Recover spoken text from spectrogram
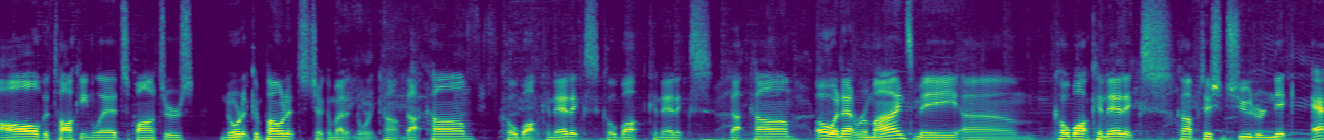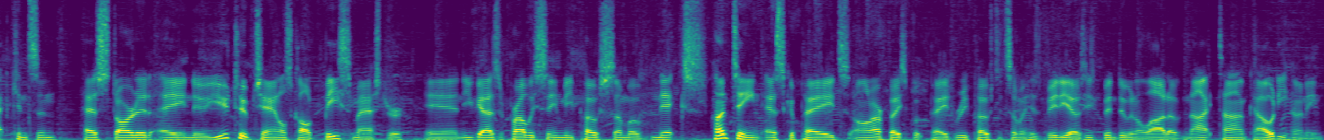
all the Talking Lead sponsors. Nordic Components, check them out at nordiccomp.com. Cobalt Kinetics, cobaltkinetics.com. Oh, and that reminds me, um, Cobalt Kinetics competition shooter Nick Atkinson has started a new YouTube channel. It's called Beastmaster, and you guys have probably seen me post some of Nick's hunting escapades on our Facebook page. Reposted some of his videos. He's been doing a lot of nighttime coyote hunting,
